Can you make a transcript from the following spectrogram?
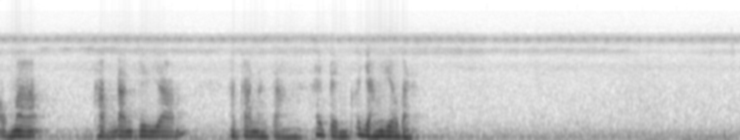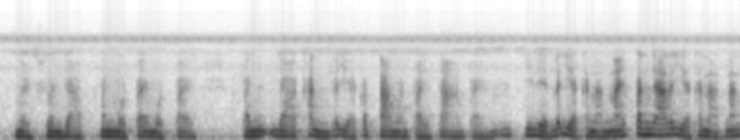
ออกมาผลักดันกิริยาอาการต่างๆ ให้เป็นก็อย่างเดียวกัน เมื่อส่วนหยาบมันหมดไปหมดไป ปัญญาขั้นละเอียดก็ตามกันไปตามไปกิเลสละเอียดขนาดไหน ปัญญาละเอียดขนาดนั้น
